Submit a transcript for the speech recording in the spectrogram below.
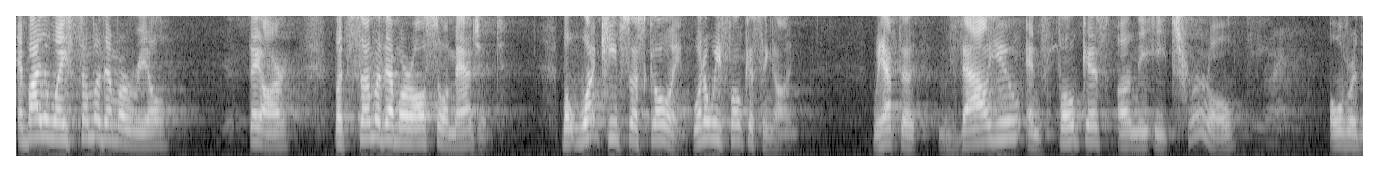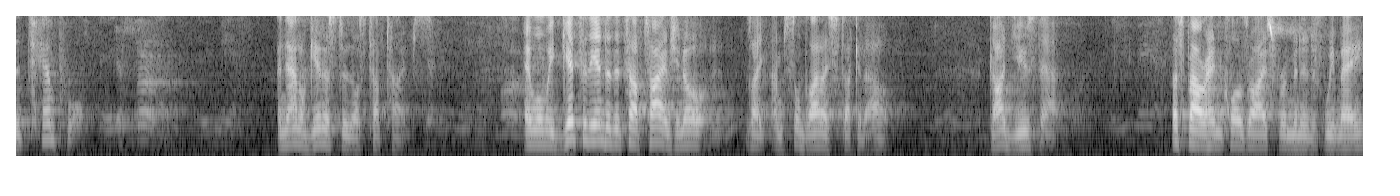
And by the way, some of them are real, they are, but some of them are also imagined. But what keeps us going? What are we focusing on? We have to value and focus on the eternal over the temporal. And that'll get us through those tough times. And when we get to the end of the tough times, you know, it's like, I'm so glad I stuck it out. God used that. Let's bow our head and close our eyes for a minute, if we may.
